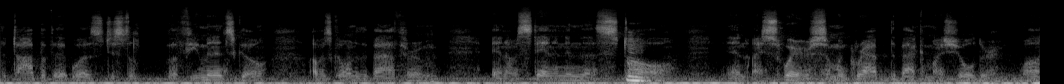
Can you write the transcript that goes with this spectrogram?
the top of it was just a, a few minutes ago. I was going to the bathroom and I was standing in the stall, and I swear someone grabbed the back of my shoulder while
